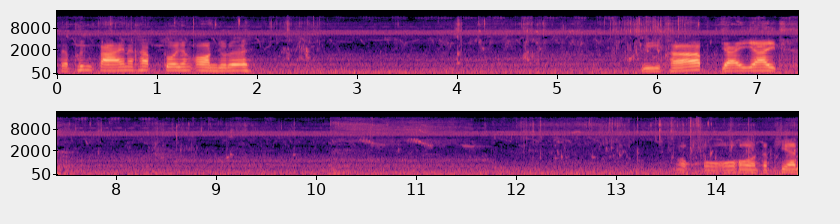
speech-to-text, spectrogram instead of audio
แต่เพิ่งตายนะครับ ตัวยังอ่อนอยู่เลย นี่ครับ ใหญ่ๆโอ้โหตะเพียน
